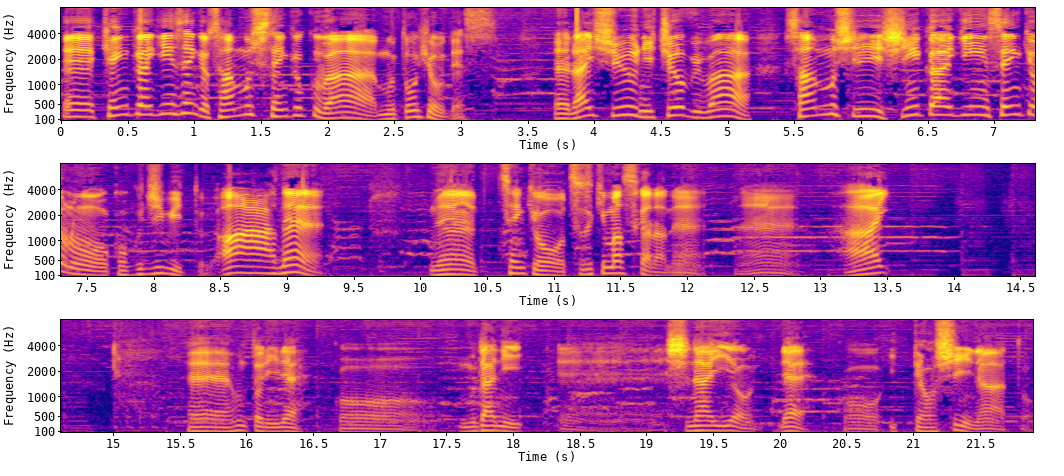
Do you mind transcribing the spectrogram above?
えー、県議会議員選挙山武市選挙区は無投票です。え、来週日曜日は山武市市議会議員選挙の告示日と、ああね、ね、選挙続きますからね。ねはい。えー、本当にね、こう、無駄に、えー、しないようにね、こう、言ってほしいなと、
